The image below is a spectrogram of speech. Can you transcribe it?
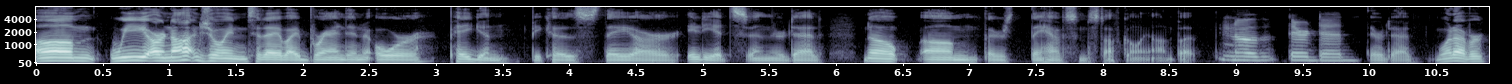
Um, we are not joined today by Brandon or Pagan because they are idiots and they're dead. No, um, there's they have some stuff going on, but No, they're dead. they're dead. Whatever.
